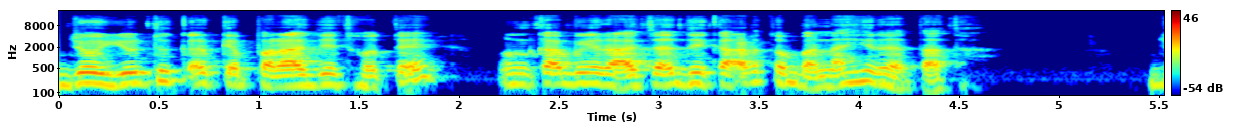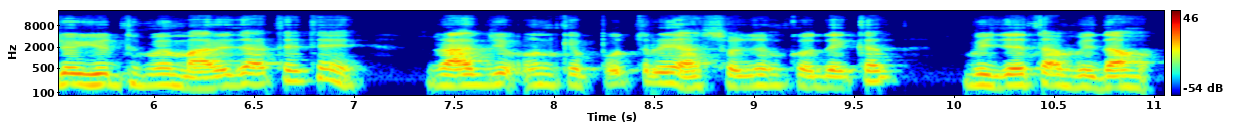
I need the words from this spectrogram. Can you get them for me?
जो युद्ध करके पराजित होते, उनका भी राज्याधिकार तो बना ही रहता था। जो युद्ध में मारे जाते थे, राज्य उनके पुत्र या स्वजन को देकर विजेता विदा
